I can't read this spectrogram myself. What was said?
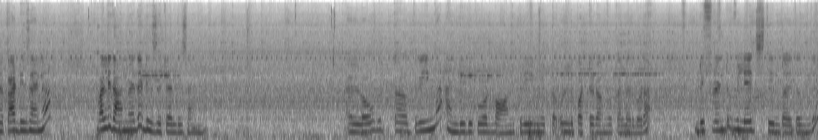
జకాడ్ డిజైన్ మళ్ళీ దాని మీద digital design yellow with green and ఇది కూడా బాగుంది. గ్రీన్ విత్ ఉల్లిపట్టు రంగు కలర్ కూడా. డిఫరెంట్ విలేజ్ థీమ్తో అయితే ఉంది.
